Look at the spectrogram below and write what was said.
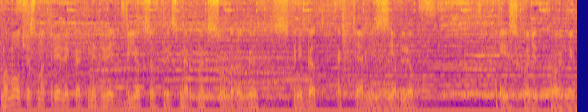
Мы молча смотрели, как медведь бьется в предсмертных судорогах, скребет когтями землю и исходит кровью.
